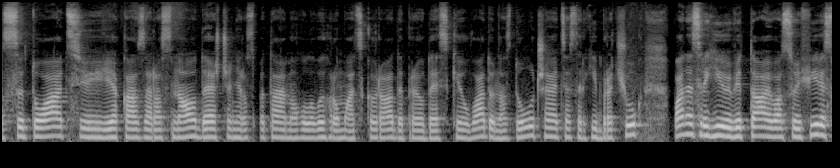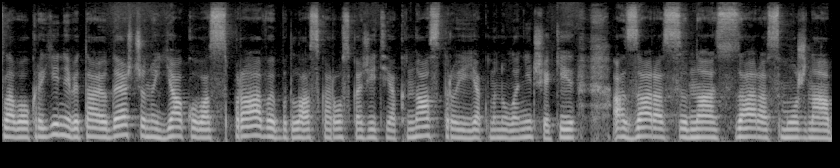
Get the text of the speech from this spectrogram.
ситуацію, яка зараз на Одещині, розпитаємо голови громадської ради при Одеській ОВА. До нас долучається Сергій Брачук. Пане Сергію, вітаю вас у ефірі. Слава Україні! Вітаю Одещину. Як у вас справи? Будь ласка, розкажіть, як настрої, як минула ніч, які а зараз на зараз можна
